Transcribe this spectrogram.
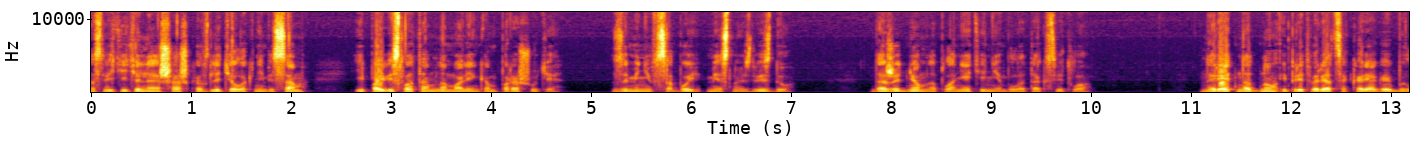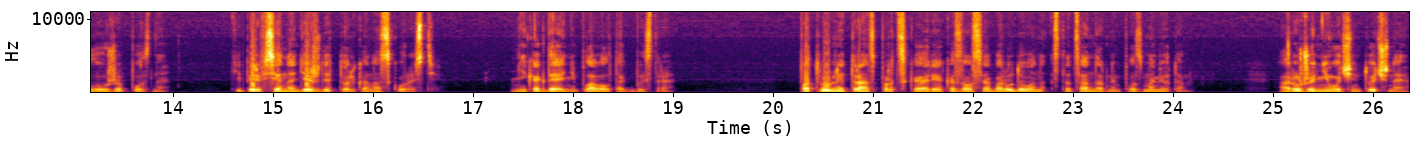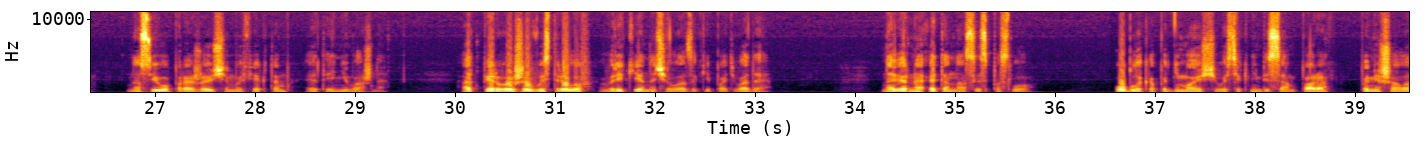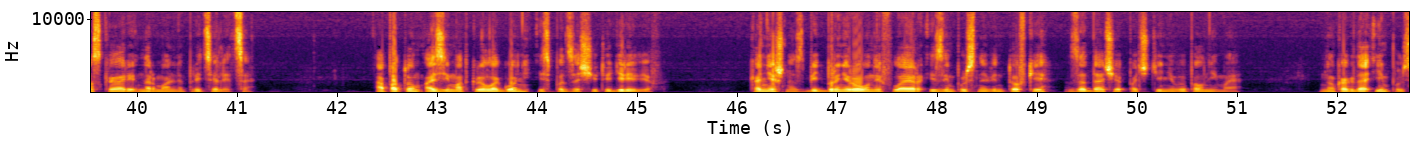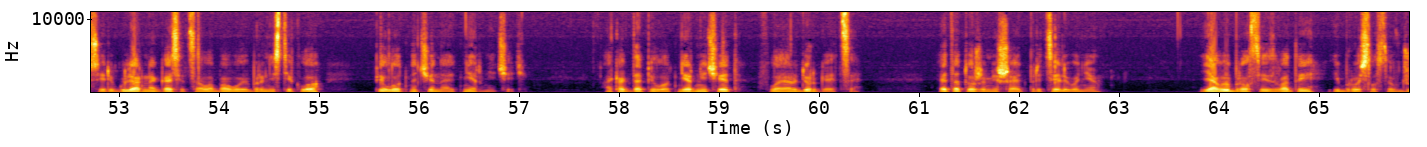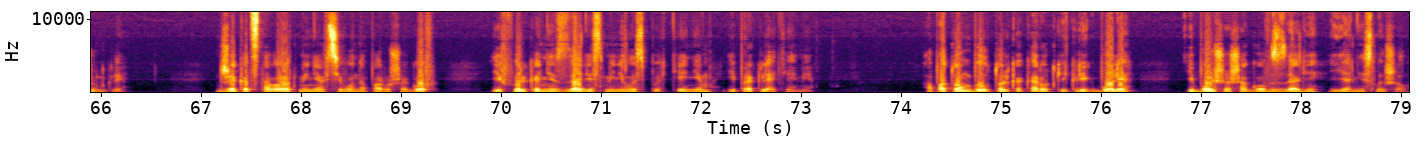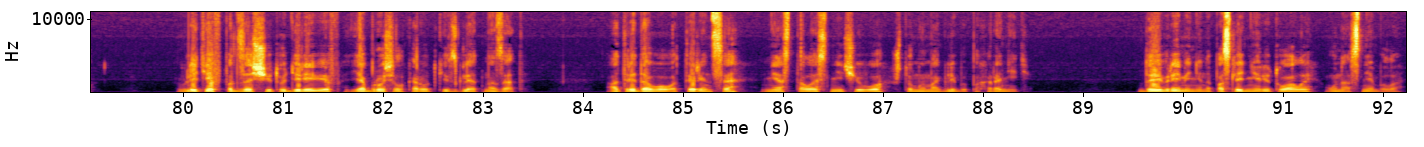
Осветительная шашка взлетела к небесам и повисла там на маленьком парашюте, заменив собой местную звезду. Даже днем на планете не было так светло. Нырять на дно и притворяться корягой было уже поздно. Теперь все надежды только на скорость. Никогда я не плавал так быстро. Патрульный транспорт Скари оказался оборудован стационарным плазмометом. Оружие не очень точное, но с его поражающим эффектом это и не важно. От первых же выстрелов в реке начала закипать вода. Наверное, это нас и спасло. Облако поднимающегося к небесам пара помешало Скаари нормально прицелиться. А потом Азим открыл огонь из-под защиты деревьев. Конечно, сбить бронированный флайер из импульсной винтовки – задача почти невыполнимая. Но когда импульсы регулярно гасится лобовое бронестекло, пилот начинает нервничать. А когда пилот нервничает, флайер дергается. Это тоже мешает прицеливанию. Я выбрался из воды и бросился в джунгли. Джек отставал от меня всего на пару шагов, и фырканье сзади сменилось пыхтением и проклятиями. А потом был только короткий крик боли, и больше шагов сзади я не слышал. Влетев под защиту деревьев, я бросил короткий взгляд назад. От рядового Терренса не осталось ничего, что мы могли бы похоронить. Да и времени на последние ритуалы у нас не было.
